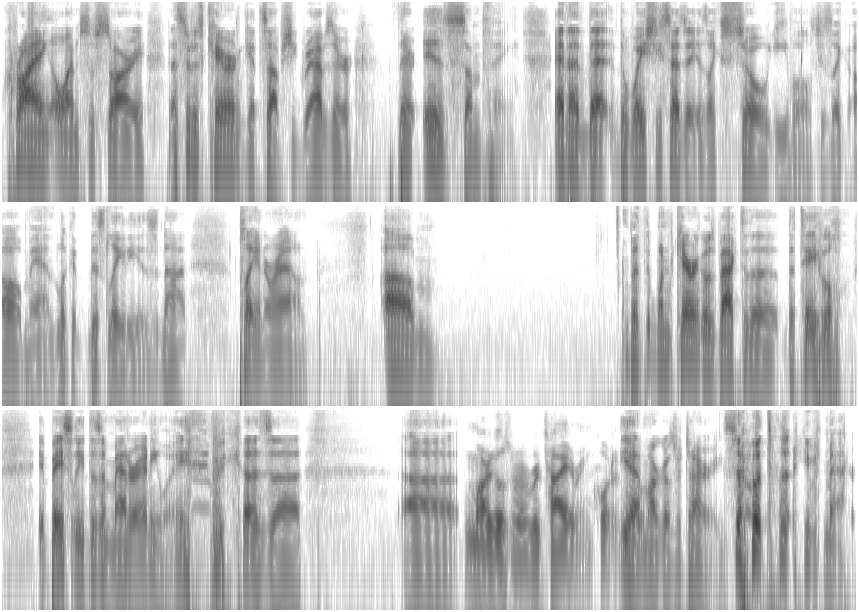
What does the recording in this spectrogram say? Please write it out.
crying, "Oh, I'm so sorry," and as soon as Karen gets up, she grabs her. There is something, and then that the way she says it is like so evil. She's like, "Oh man, look at this lady is not playing around." Um, but th- when Karen goes back to the, the table, it basically doesn't matter anyway because uh, uh, Margot's re- retiring, quote unquote. yeah, Margot's retiring, so it doesn't even matter.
